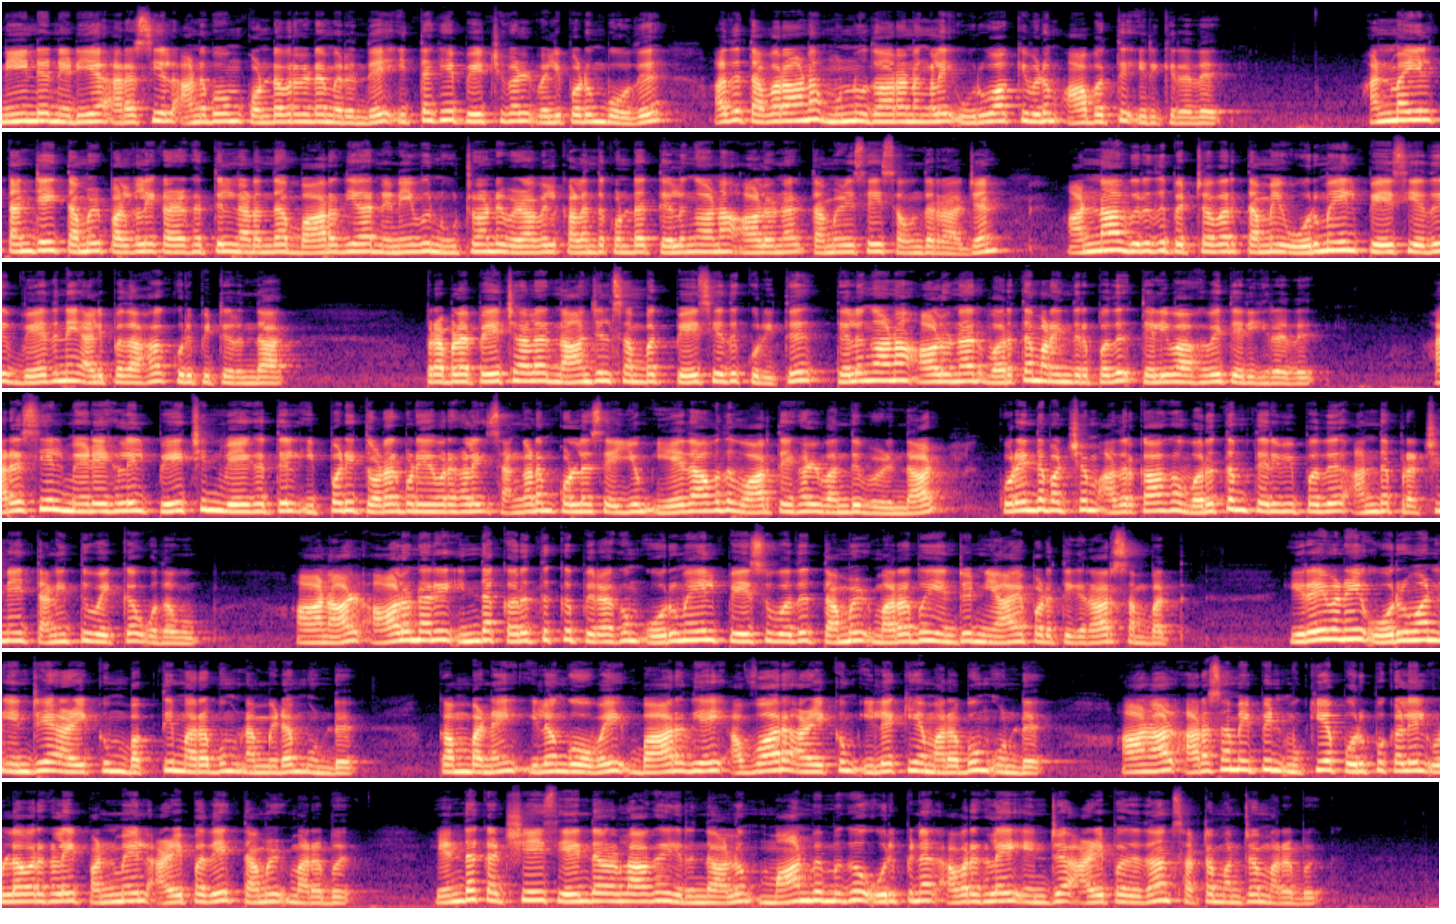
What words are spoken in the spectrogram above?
நீண்ட நெடிய அரசியல் அனுபவம் கொண்டவர்களிடமிருந்தே இத்தகைய பேச்சுகள் வெளிப்படும் போது அது தவறான முன்னுதாரணங்களை உருவாக்கிவிடும் ஆபத்து இருக்கிறது. அண்மையில் தஞ்சை தமிழ் பல்கலைக்கழகத்தில் நடந்த பாரதியார் நினைவு நூற்றாண்டு விழாவில் கலந்து கொண்ட தெலுங்கானா ஆளுநர் தமிழிசை சவுந்தரராஜன் அண்ணா விருது பெற்றவர் தம்மை ஒருமையில் பேசியது வேதனை அளிப்பதாக குறிப்பிட்டிருந்தார். பிரபல பேச்சாளர் நாஞ்சில் சம்பத் பேசியது குறித்து தெலுங்கானா ஆளுநர் வருத்தமடைந்திருப்பது தெளிவாகவே தெரிகிறது. அரசியல் மேடைகளில் பேச்சின் வேகத்தில் இப்படி தொடர்புடையவர்களை சங்கடம் கொள்ள செய்யும் ஏதாவது வார்த்தைகள் வந்து விழுந்தால் குறைந்தபட்சம் அதற்காக வருத்தம் தெரிவிப்பது அந்த பிரச்சினை தனித்து வைக்க உதவும். ஆனால் ஆளுநரின் இந்த கருத்துக்கு பிறகும் ஒருமையில் பேசுவது தமிழ் மரபு என்று நியாயப்படுத்துகிறார் சம்பத். இறைவனை ஒருவன் என்றே அழைக்கும் பக்தி மரபும் நம்மிடம் உண்டு. கம்பனை இளங்கோவை பாரதியை அவ்வாறு அழைக்கும் இலக்கிய மரபும் உண்டு. ஆனால் அரசமைப்பின் முக்கிய பொறுப்புகளில் உள்ளவர்களை பன்மேல் அழைப்பதே தமிழ் மரபு. எந்த கட்சியை சேர்ந்தவர்களாக இருந்தாலும் மாண்புமிகு உறுப்பினர் அவர்களே என்று அழைப்பதுதான் சட்டமன்ற மரபு.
